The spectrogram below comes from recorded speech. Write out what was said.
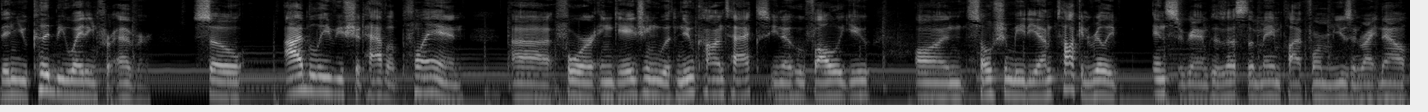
then you could be waiting forever. So I believe you should have a plan uh, for engaging with new contacts, you know, who follow you on social media. I'm talking really Instagram because that's the main platform I'm using right now.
